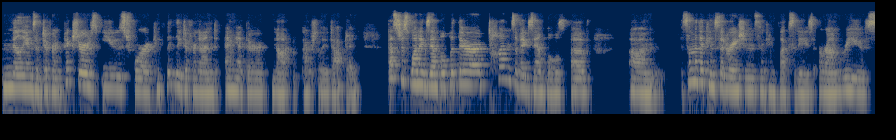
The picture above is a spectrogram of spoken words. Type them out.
Millions of different pictures used for a completely different end, and yet they're not actually adapted. That's just one example, but there are tons of examples of um, some of the considerations and complexities around reuse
